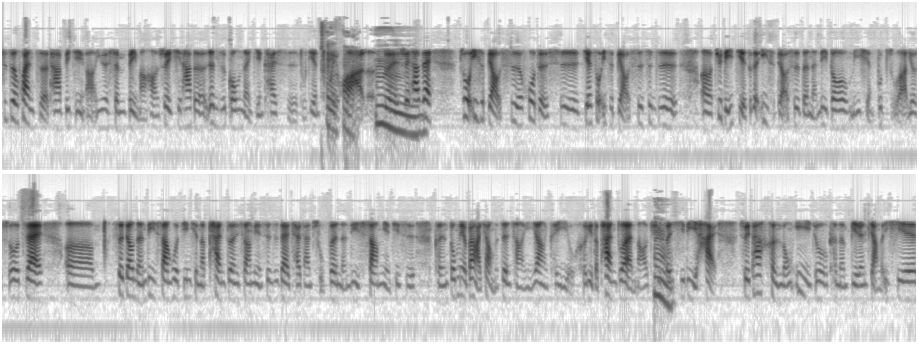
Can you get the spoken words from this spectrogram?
失智患者他毕竟啊，因为生病嘛哈，所以其他的认知功能已经开始逐渐退化了。嗯、对，所以他在。做意思表示，或者是接受意思表示，甚至呃去理解这个意思表示的能力都明显不足啊。有时候在呃社交能力上或金钱的判断上面，甚至在财产处分能力上面，其实可能都没有办法像我们正常一样可以有合理的判断，然后去分析利害。嗯、所以他很容易就可能别人讲了一些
